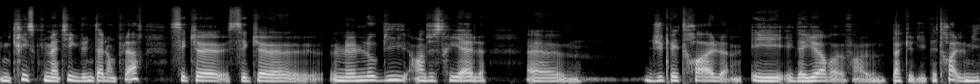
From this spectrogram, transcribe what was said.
une crise climatique d'une telle ampleur, c'est que c'est que le lobby industriel euh, du pétrole et, et d'ailleurs, euh, enfin pas que du pétrole, mais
